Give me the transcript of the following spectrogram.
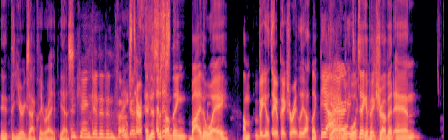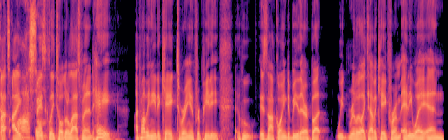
It- You're exactly right. Yes. I can't get it in Thanks, focus. Tara. And this And is this- something, by the way, um, But you'll take a picture, right, Leah? like Yeah, yeah, we'll, we'll took a take a picture of it. And I, That's I awesome. basically told her last minute, hey, I probably need a cake to bring in for Petey, who is not going to be there, but we'd really like to have a cake for him anyway, and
